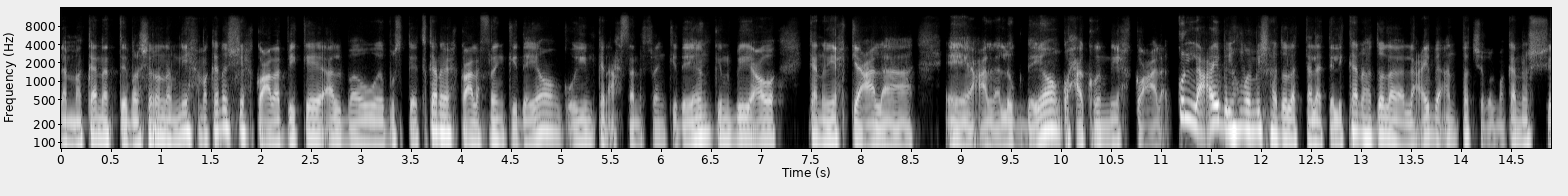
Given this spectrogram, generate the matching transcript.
لما كانت برشلونة منيحة ما كانوش يحكوا على بيكي ألبا وبوسكيتس كانوا يحكوا على فرانكي دي يونغ ويمكن أحسن فرانكي دي يونغ نبيعه كانوا يحكي على آه، على لوك دي يونغ وحكون يحكوا على كل لعيبه اللي هم مش هدول الثلاثه اللي كانوا هدول لعيبة untouchable ما كانوش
